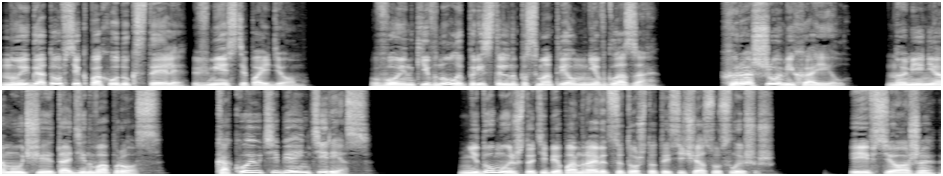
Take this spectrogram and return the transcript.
«Ну и готовься к походу к Стелле, вместе пойдем». Воин кивнул и пристально посмотрел мне в глаза. «Хорошо, Михаил, но меня мучает один вопрос. Какой у тебя интерес?» «Не думаю, что тебе понравится то, что ты сейчас услышишь». «И все же?»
